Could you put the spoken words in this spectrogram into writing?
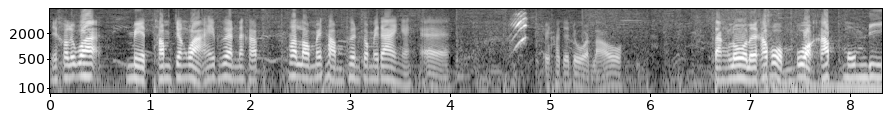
นี่เขาเรียกว่าเมดทำจังหวะให้เพื่อนนะครับ ถ้าเราไม่ทำเพื่อนก็ไม่ได้ไงเออเขาจะโดดเราตั้งโลเลยครับผมบวกครับ มุมดี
